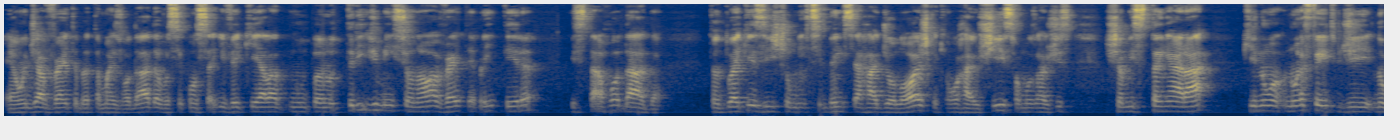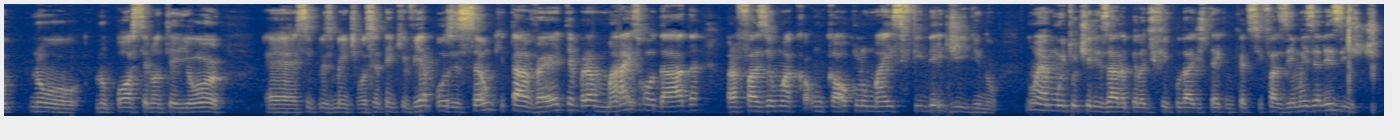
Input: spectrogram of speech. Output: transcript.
é onde a vértebra está mais rodada, você consegue ver que ela, num plano tridimensional, a vértebra inteira está rodada. Tanto é que existe uma incidência radiológica, que é o raio-x, o famoso raio-x, que chama estanhará, que não, não é feito de no, no, no póster anterior, é, simplesmente você tem que ver a posição que está a vértebra mais rodada para fazer uma, um cálculo mais fidedigno. Não é muito utilizada pela dificuldade técnica de se fazer, mas ela existe.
